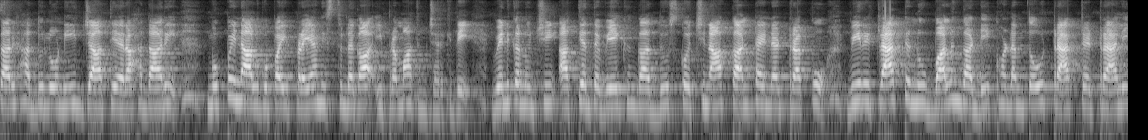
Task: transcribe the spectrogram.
సరిహద్దులోని జాతీయ రహదారి ముప్పై నాలుగుపై ప్రయాణిస్తుండగా ఈ ప్రమాదం జరిగింది. వెనుక నుంచి అత్యంత వేగంగా దూసుకొచ్చిన కంటైనర్ ట్రక్కు వీరి ట్రాక్టర్ను బలంగా ఢీకొనడంతో ట్రాక్టర్ ట్రాలీ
